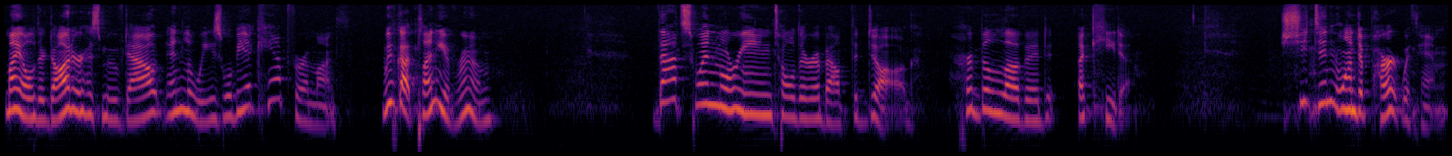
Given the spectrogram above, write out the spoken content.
My older daughter has moved out, and Louise will be at camp for a month. We've got plenty of room. That's when Maureen told her about the dog, her beloved Akita. She didn't want to part with him,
